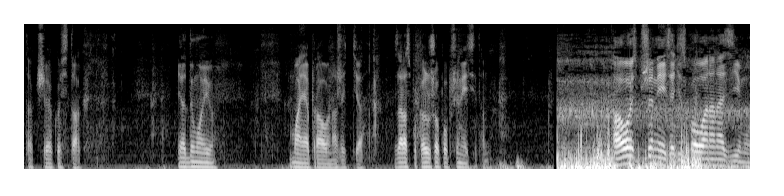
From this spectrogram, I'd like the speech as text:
Так що якось так. Я думаю, має право на життя. Зараз покажу, що по пшениці там. А ось пшениця діскована на зиму.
